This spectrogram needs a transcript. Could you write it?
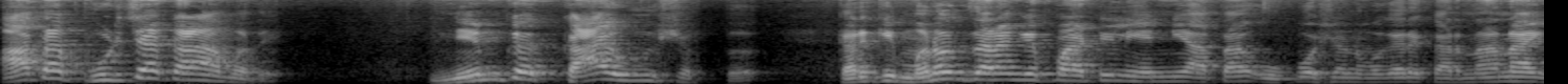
आता पुढच्या काळामध्ये नेमकं काय होऊ शकतं? कारण की मनोज जरांगे पाटील यांनी आता उपोषण वगैरे करणार नाही.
